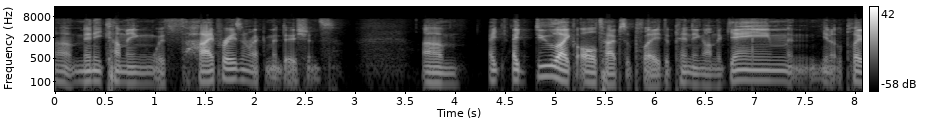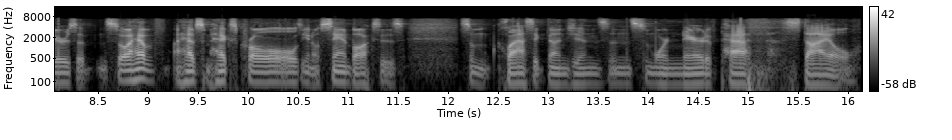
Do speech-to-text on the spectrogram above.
uh, many coming with high praise and recommendations. Um, I, I do like all types of play depending on the game and you know the players. So I have I have some hex crawls, you know sandboxes, some classic dungeons, and some more narrative path style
